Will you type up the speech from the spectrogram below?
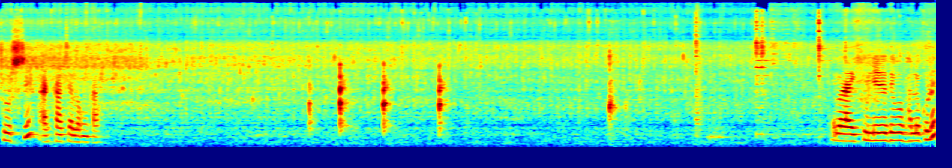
সর্ষে আর কাঁচা লঙ্কা। এবার একটু নেড়ে দেবো ভালো করে।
